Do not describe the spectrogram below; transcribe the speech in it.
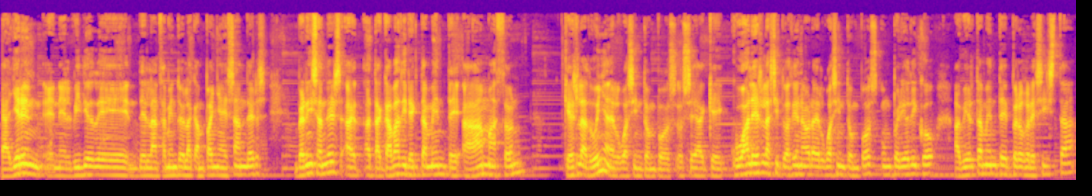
Ayer en, el vídeo del lanzamiento de la campaña de Sanders, Bernie Sanders atacaba directamente a Amazon, que es la dueña del Washington Post. O sea que, ¿cuál es la situación ahora del Washington Post? Un periódico abiertamente progresista.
